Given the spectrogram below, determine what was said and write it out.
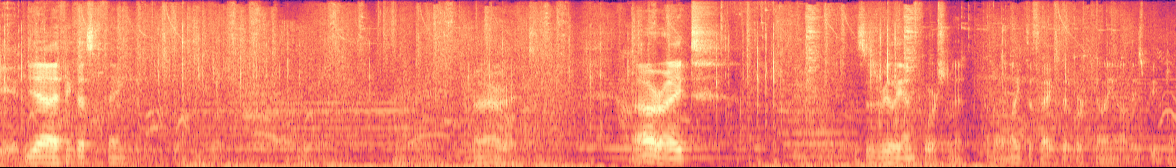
yeah. Yeah, I think that's the thing. Alright. Alright. This is really unfortunate. I don't like the fact that we're killing all these people.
